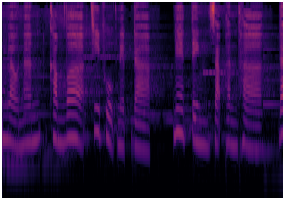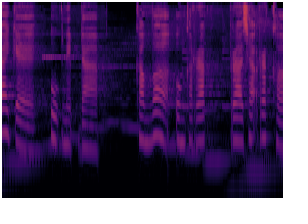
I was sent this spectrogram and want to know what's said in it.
ำเหล่านั้นคำว่าที่ผูกเน็บดาบ เนติงสะพันธา ได้แก่ ผูกเน็บดาบคำว่า องครักษ์ราชรักขา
